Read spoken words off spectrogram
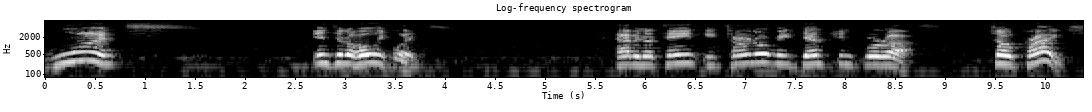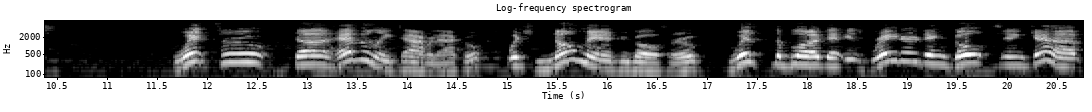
once into the holy place, having obtained eternal redemption for us. So Christ went through the heavenly tabernacle, which no man can go through, with the blood that is greater than goats and calves.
